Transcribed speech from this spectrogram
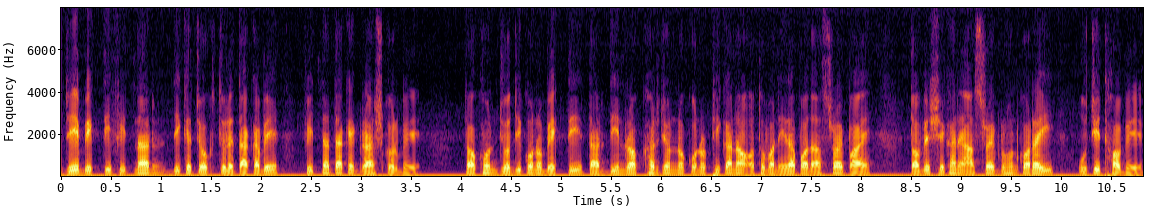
যে ব্যক্তি ফিতনার দিকে চোখ তুলে তাকাবে, ফিতনা তাকে গ্রাস করবে। তখন যদি কোনো ব্যক্তি তার দিন রক্ষার জন্য কোনো ঠিকানা অথবা নিরাপদ আশ্রয় পায়, তবে সেখানে আশ্রয় গ্রহণ করাই উচিত হবে।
